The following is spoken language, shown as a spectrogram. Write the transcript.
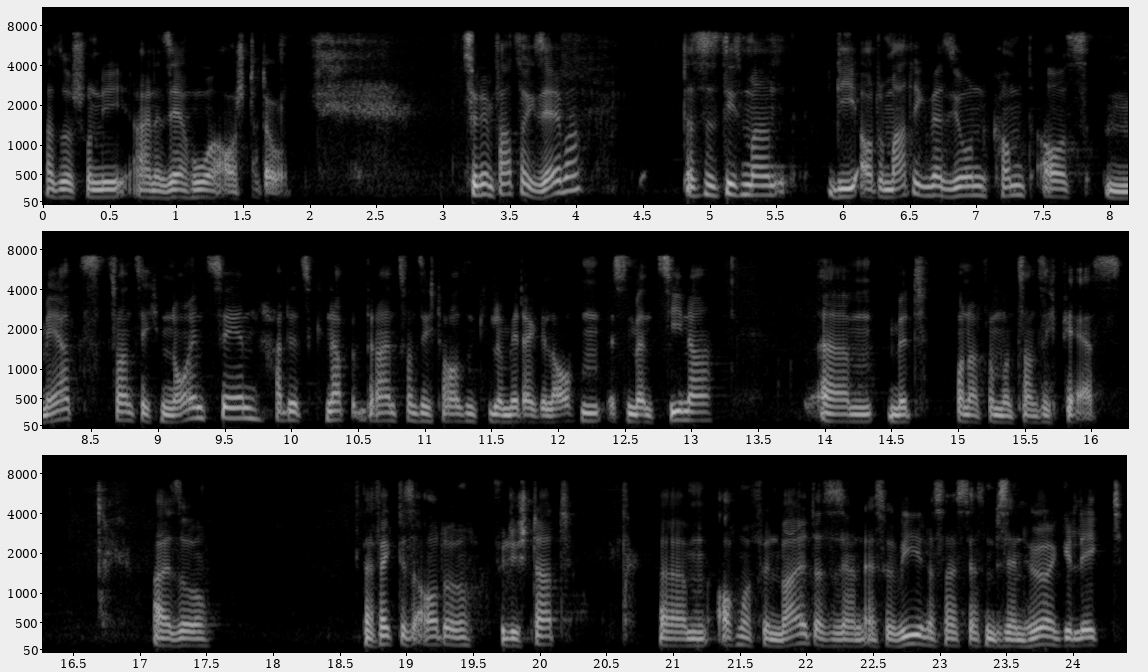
also schon die, eine sehr hohe Ausstattung. Zu dem Fahrzeug selber. Das ist diesmal die Automatikversion, kommt aus März 2019, hat jetzt knapp 23.000 Kilometer gelaufen, ist ein Benziner ähm, mit 125 PS. Also perfektes Auto für die Stadt, ähm, auch mal für den Wald. Das ist ja ein SUV, das heißt, er ist ein bisschen höher gelegt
